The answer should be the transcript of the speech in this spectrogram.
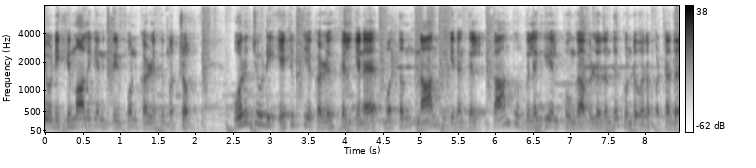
ஜோடி ஹிமாலயன் கிரிஃபோன் கழுகு மற்றும் ஒரு ஜோடி எகிப்திய கழுகுகள் என மொத்தம் நான்கு இனங்கள் கான்பூர் விலங்கியல் பூங்காவிலிருந்து கொண்டு வரப்பட்டது.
